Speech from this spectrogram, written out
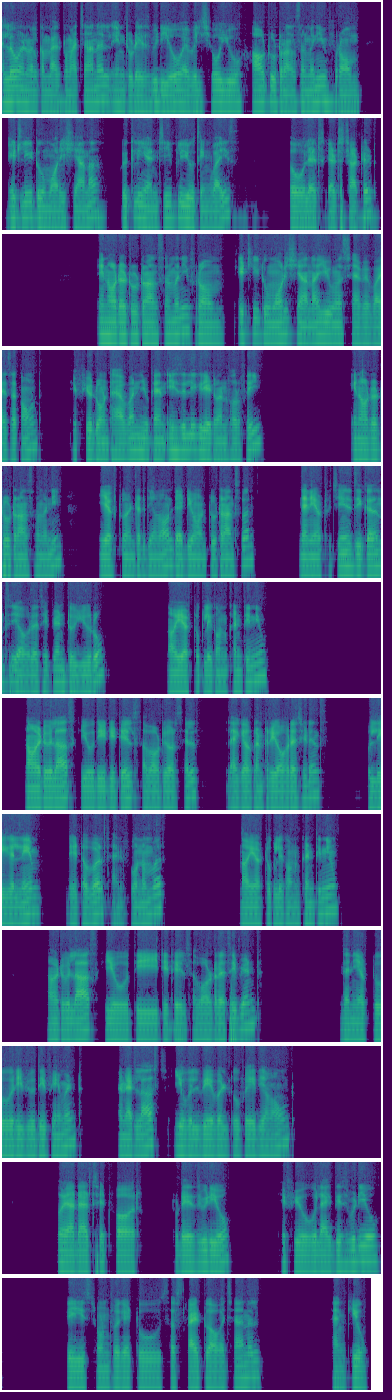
Hello and welcome back to my channel. In today's video, I will show you how to transfer money from Italy to Mauritiana quickly and cheaply using Wise. So let's get started. In order to transfer money from Italy to Mauritiana, you must have a Wise account. If you don't have one, you can easily create one for free. In order to transfer money, you have to enter the amount that you want to transfer. Then you have to change the currency of recipient to Euro. Now you have to click on continue now it will ask you the details about yourself like your country of residence, full legal name, date of birth and phone number. Now you have to click on continue. Now it will ask you the details about recipient. Then you have to review the payment and at last you will be able to pay the amount. So yeah that's it for today's video. If you like this video please don't forget to subscribe to our channel. Thank you.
